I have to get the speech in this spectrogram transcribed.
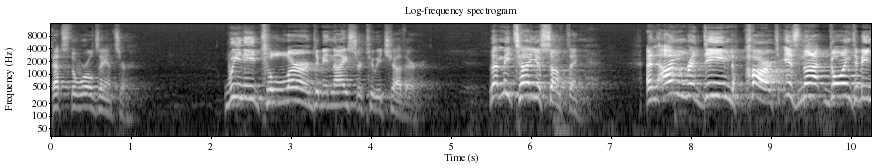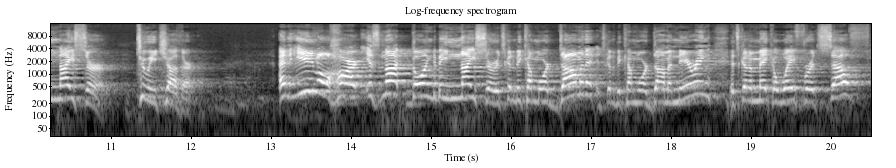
That's the world's answer. We need to learn to be nicer to each other. Let me tell you something. An unredeemed heart is not going to be nicer to each other. An evil heart is not going to be nicer. It's going to become more dominant. It's going to become more domineering. It's going to make a way for itself.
